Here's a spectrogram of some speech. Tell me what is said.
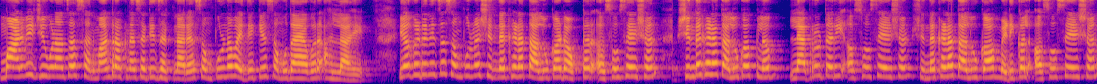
मानवी जीवनाचा सन्मान राखण्यासाठी झटणाऱ्या संपूर्ण वैद्यकीय समुदाय समुदायावर हल्ला आहे. या घटनेचा संपूर्ण Shindkheda taluka doctor association Shindkheda taluka club laboratory association Shindkheda taluka medical association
